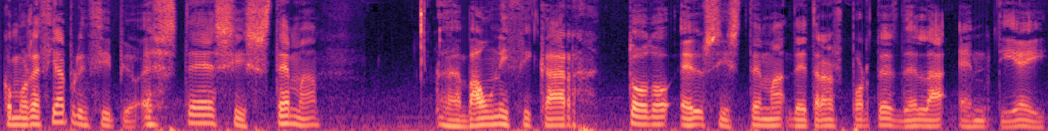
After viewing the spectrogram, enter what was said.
como os decía al principio, este sistema eh, va a unificar todo el sistema de transportes de la MTA,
